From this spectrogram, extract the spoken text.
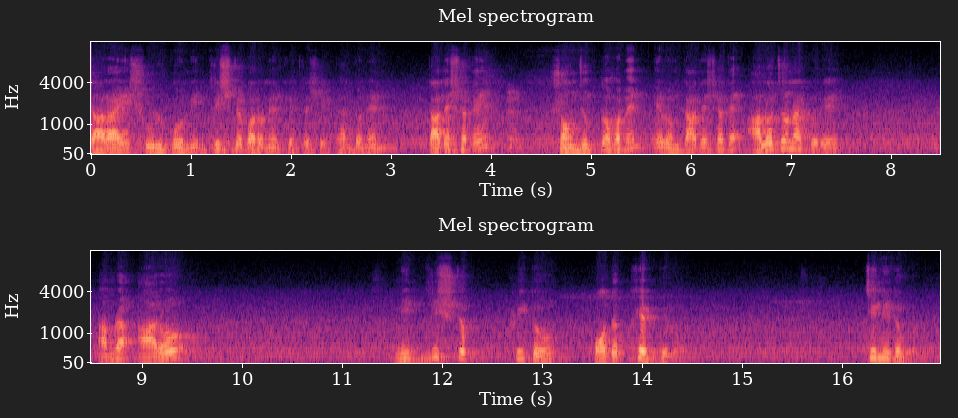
যারা এই শুল্ক নির্দিষ্টকরণের ক্ষেত্রে সিদ্ধান্ত নেন, তাদের সাথে সংযুক্ত হবেন এবং তাদের সাথে আলোচনা করে আমরা আরও নির্দিষ্টকৃত পদক্ষেপগুলো চিহ্নিত করব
